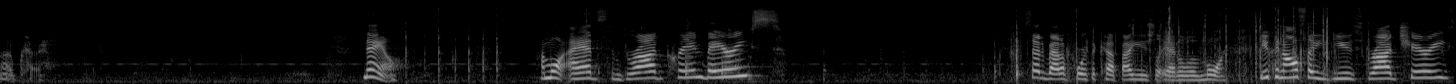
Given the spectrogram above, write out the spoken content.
Okay. Now, I'm going to add some dried cranberries. Said about a fourth a cup. I usually add a little more. You can also use dried cherries.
